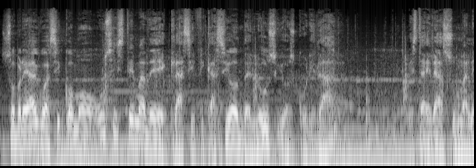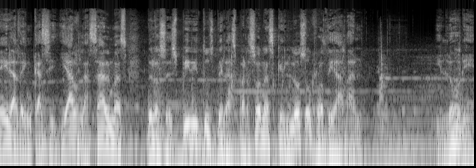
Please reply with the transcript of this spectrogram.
sobre algo así como un sistema de clasificación de luz y oscuridad. Esta era su manera de encasillar las almas de los espíritus de las personas que los rodeaban. Y Lori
